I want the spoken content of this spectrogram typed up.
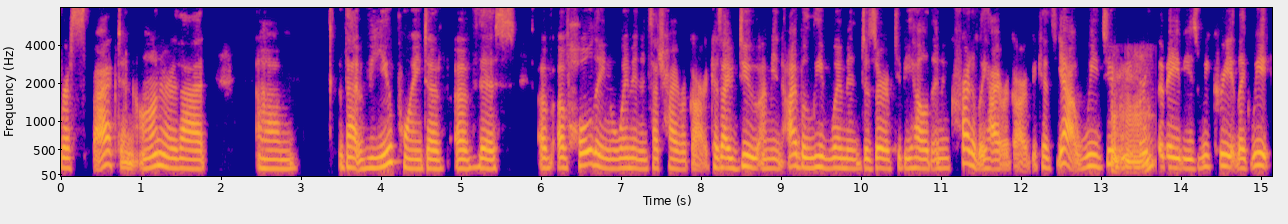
respect and honor that um, that viewpoint of of this of of holding women in such high regard because I do I mean I believe women deserve to be held in incredibly high regard because yeah we do we Mhm. birth the babies we create like we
